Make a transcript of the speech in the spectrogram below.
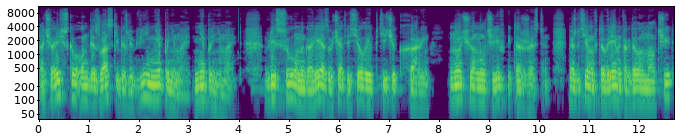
А человеческого он без ласки, без любви не понимает, не принимает. В лесу, на горе звучат веселые птичек хоры. Ночью он молчалив и торжествен. Между тем и в то время, когда он молчит,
